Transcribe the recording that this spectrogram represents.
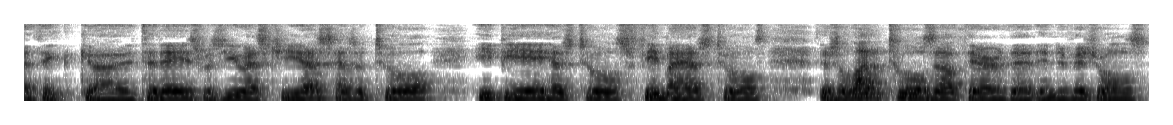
I think uh, today's was USGS has a tool, EPA has tools, FEMA has tools. There's a lot of tools out there that individuals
